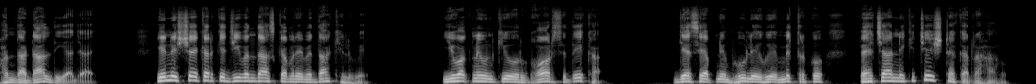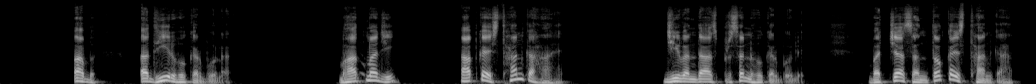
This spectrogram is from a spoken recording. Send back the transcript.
फंदा डाल दिया जाए। ये निश्चय करके जीवनदास कमरे में दाखिल हुए। युवक ने उनकी ओर गौर से देखा। जैसे अपने भूले हुए मित्र को पहचानने की चेष्टा कर रहा हो। अब अधीर होकर बोला, महात्मा जी, आपका स्थान कहाँ है? जीवनदास प्रसन्न होकर बोले, बच्चा संतों का स्थान कहाँ?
